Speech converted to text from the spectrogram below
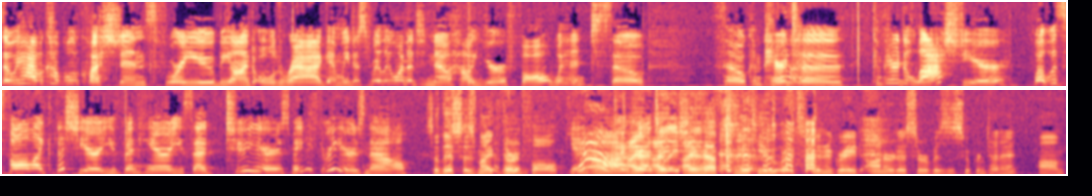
so we have a couple of questions for you beyond Old Rag, and we just really wanted to know how your fall went. So, so compared Yeah. to compared to last year, what was fall like this year? You've been here, you said two years, maybe three years now. So this is my third good. fall. Yeah. Uh, I- I- I, Congratulations. have, thank you. It's been a great honor to serve as a superintendent. Um,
